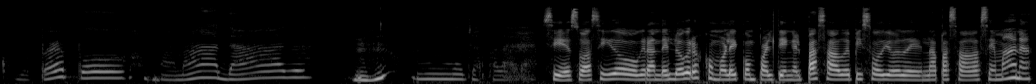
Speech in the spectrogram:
como purple, mamá, dad, muchas palabras. Sí, eso ha sido grandes logros, como le compartí en el pasado episodio de la pasada semana.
